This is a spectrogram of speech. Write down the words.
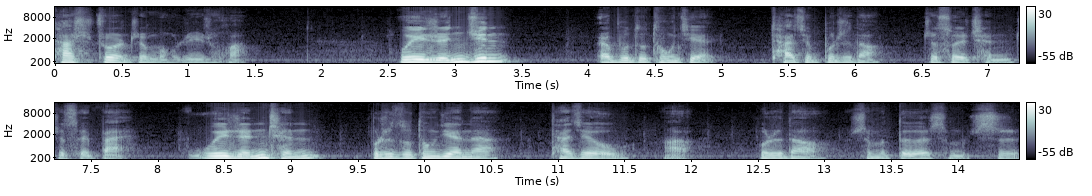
他是说了这么一句话：“为人君而不读通鉴，他就不知道之所以成，之所以败；为人臣不是读通鉴呢，他就啊不知道什么得什么失。”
